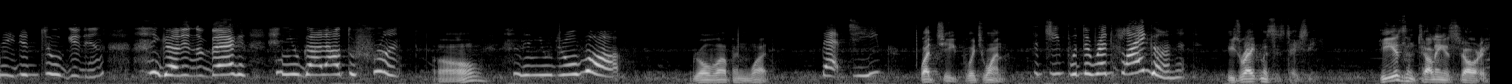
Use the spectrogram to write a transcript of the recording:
They did too get in. They got in the back and, and you got out the front. Oh? And then you drove off. Drove up in what? That Jeep? What Jeep? Which one? The Jeep with the red flag on it. He's right, Mrs. Stacy. He isn't telling a story.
